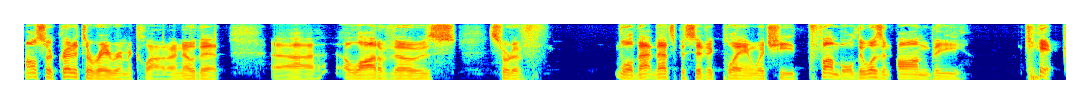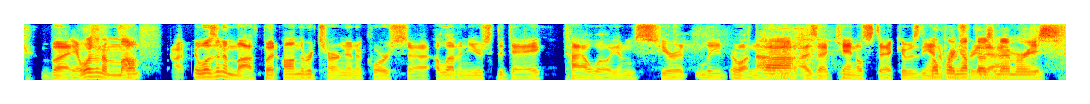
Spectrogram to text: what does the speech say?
Also, credit to Ray Ray McCloud. I know that uh, a lot of those sort of well that that specific play in which he fumbled it wasn't on the kick, but yeah, it wasn't a muff. But... It wasn't a muff, but on the return, and of course, uh, 11 years to the day, Kyle Williams here at Lead, well, not uh, Levi's at Candlestick. It was the end of the year. don't bring up those memories.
